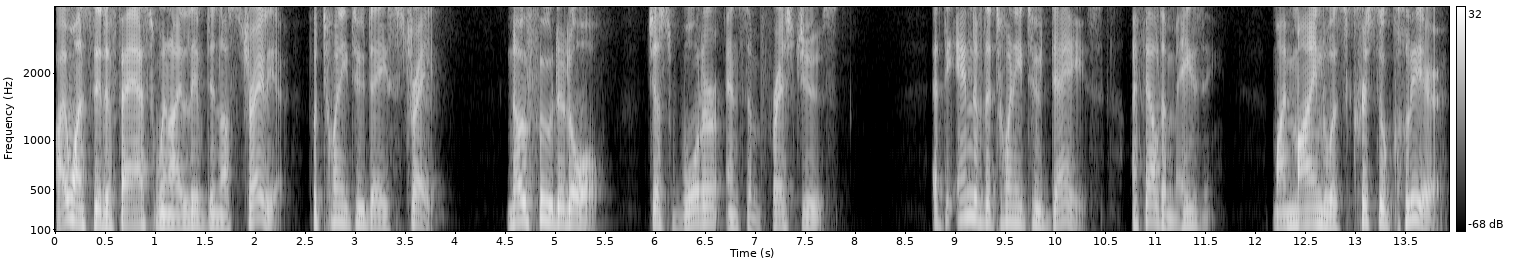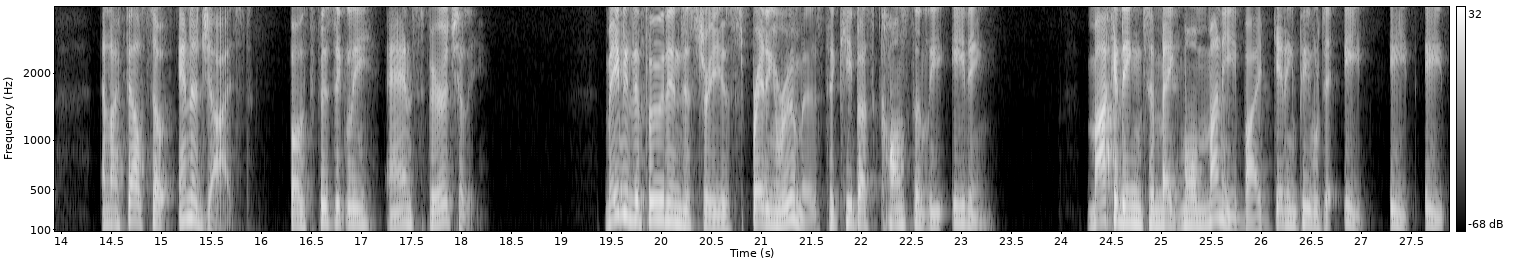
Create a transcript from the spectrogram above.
I once did a fast when I lived in Australia for 22 days straight. No food at all, just water and some fresh juice. At the end of the 22 days, I felt amazing. My mind was crystal clear and I felt so energized, both physically and spiritually. Maybe the food industry is spreading rumors to keep us constantly eating, marketing to make more money by getting people to eat, eat, eat.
